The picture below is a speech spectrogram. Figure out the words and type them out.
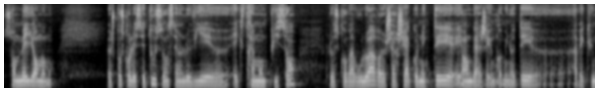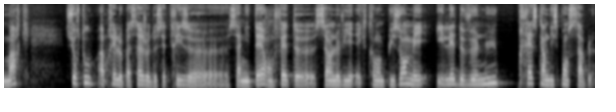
son meilleur moment. Je pense qu'on le sait tous, hein, c'est un levier extrêmement puissant lorsqu'on va vouloir chercher à connecter et engager une communauté avec une marque surtout après le passage de cette crise euh, sanitaire. En fait, euh, c'est un levier extrêmement puissant, mais il est devenu presque indispensable.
